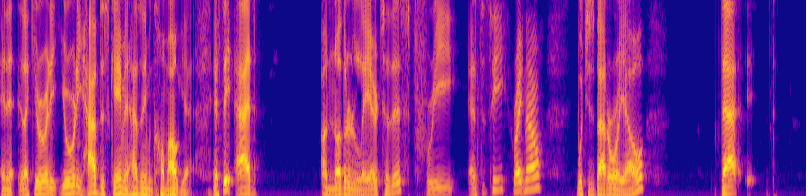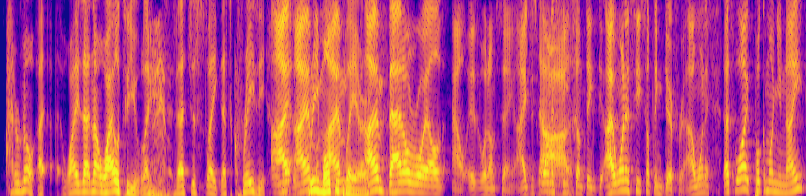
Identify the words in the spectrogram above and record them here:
and it like you already you already have this game and it hasn't even come out yet if they add another layer to this free entity right now which is battle royale that I don't know. I, why is that not wild to you? Like that's just like that's crazy. I, Yeah, the I'm, free multiplayer. I'm, I'm battle royale out, is what I'm saying. I just want to see something. I want to see something different. I want to. That's why Pokemon Unite.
